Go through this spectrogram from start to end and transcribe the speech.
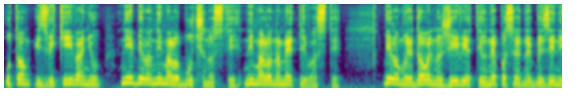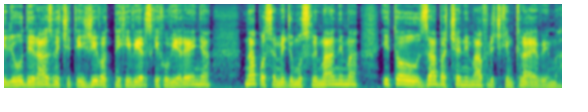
u tom izvikivanju nije bilo ni malo bučnosti, ni malo nametljivosti. Bilo mu je dovoljno živjeti u neposrednoj blizini ljudi različitih životnih i vjerskih uvjerenja, napose među muslimanima i to u zabačenim afričkim krajevima.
